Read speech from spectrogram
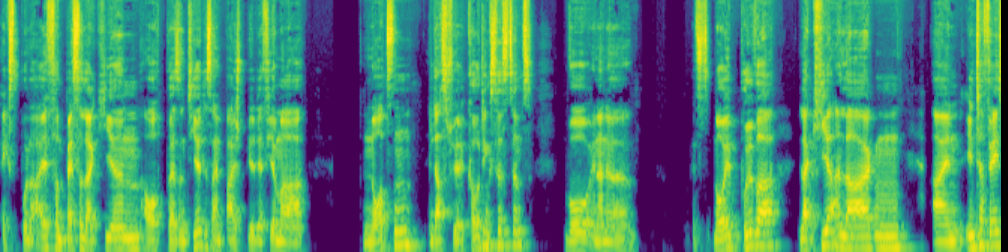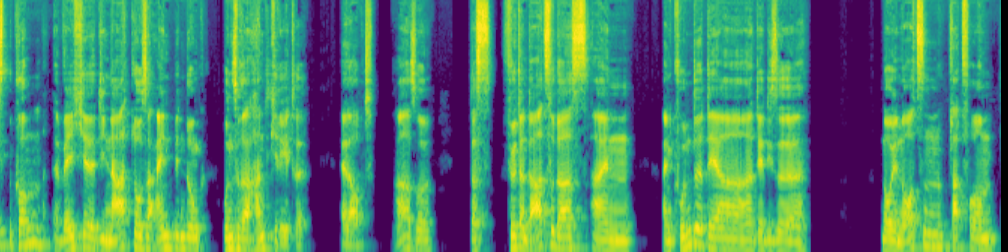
Expo Live von Besser Lackieren auch präsentiert, ist ein Beispiel der Firma Nordson Industrial Coating Systems, wo in eine jetzt neue Pulverlackieranlagen ein Interface bekommen, welche die nahtlose Einbindung unserer Handgeräte erlaubt. Also das führt dann dazu, dass ein, ein Kunde, der, der diese neue Nordson-Plattform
